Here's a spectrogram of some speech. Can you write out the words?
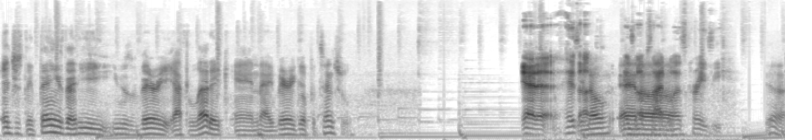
interesting things that he he was very athletic and had very good potential. Yeah, the, his You know, his and, upside uh, was crazy. Yeah,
